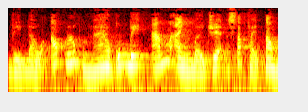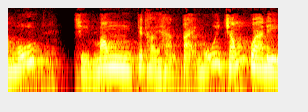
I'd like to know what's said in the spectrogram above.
vì đầu óc lúc nào cũng bị ám ảnh bởi chuyện sắp phải tòng ngũ. Chỉ mong cái thời hạn tại ngũ chóng qua đi,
